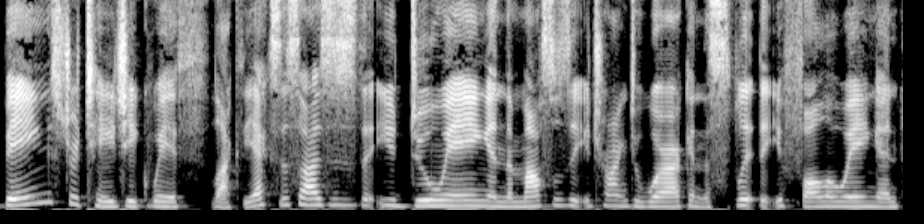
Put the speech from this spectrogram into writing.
being strategic with like the exercises that you're doing and the muscles that you're trying to work and the split that you're following and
